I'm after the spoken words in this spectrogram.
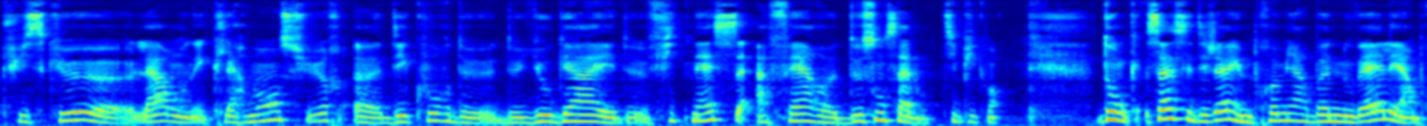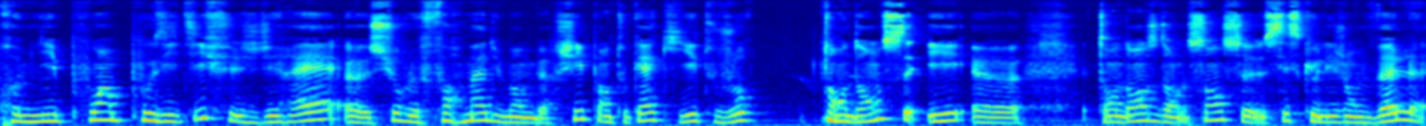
puisque là on est clairement sur des cours de yoga et de fitness à faire de son salon, typiquement. Donc ça, c'est déjà une première bonne nouvelle et un premier point positif, je dirais, euh, sur le format du membership, en tout cas, qui est toujours tendance et euh, tendance dans le sens, euh, c'est ce que les gens veulent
